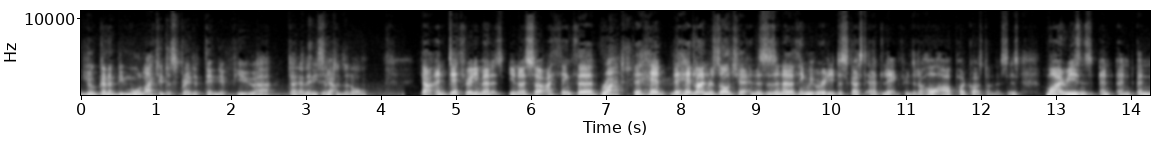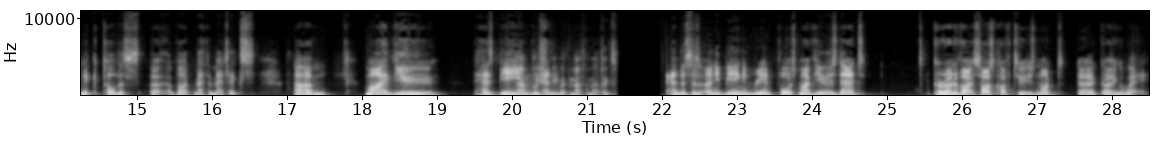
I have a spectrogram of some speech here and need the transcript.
you're going to be more likely to spread it than if you uh, don't have any symptoms at all. Yeah, and death really matters. You know, so I think the Right. the head the headline result here, and this is another thing we've already discussed at length. We did a whole hour podcast on this. Is my reasons, and and and Nick told us uh, about mathematics. Um, my view has You been, ambushed and, me with mathematics. and this is only being reinforced. My view is that coronavirus SARS-CoV-2 is not uh, going away.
